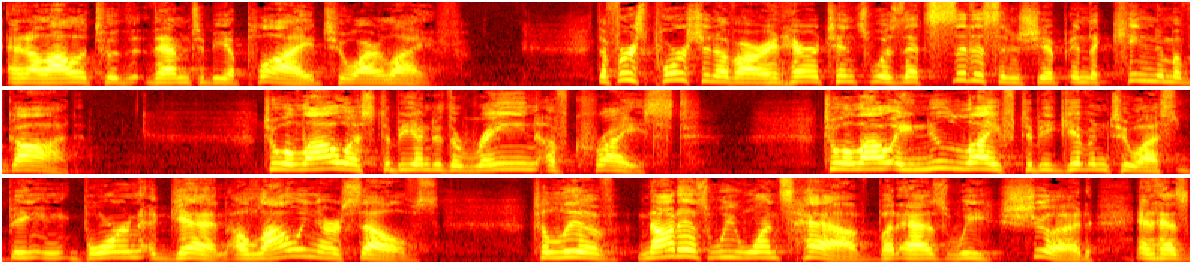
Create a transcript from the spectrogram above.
and allow to them to be applied to our life. The first portion of our inheritance was that citizenship in the kingdom of God. to allow us to be under the reign of Christ, to allow a new life to be given to us, being born again, allowing ourselves to live not as we once have, but as we should and, has,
